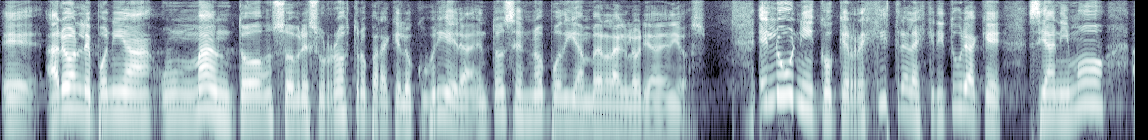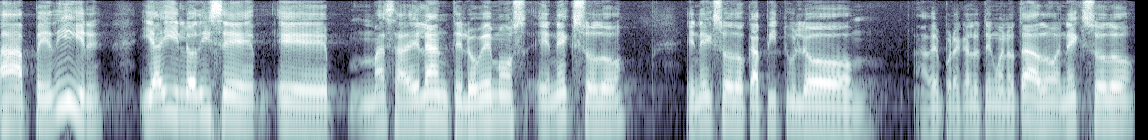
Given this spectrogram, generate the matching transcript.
eh, Aarón le ponía un manto sobre su rostro para que lo cubriera, entonces no podían ver la gloria de Dios. El único que registra la escritura que se animó a pedir y ahí lo dice eh, más adelante, lo vemos en Éxodo, en Éxodo capítulo, a ver, por acá lo tengo anotado, en Éxodo,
